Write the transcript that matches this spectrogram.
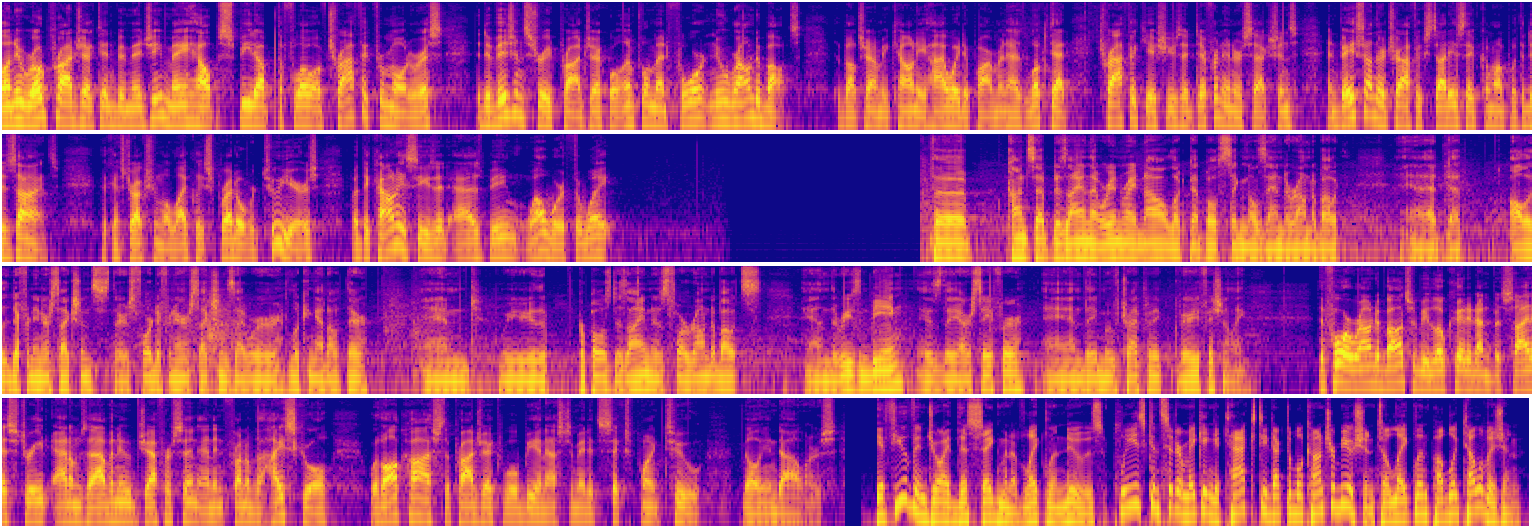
Well, a new road project in Bemidji may help speed up the flow of traffic for motorists. The Division Street project will implement four new roundabouts. The Beltrami County Highway Department has looked at traffic issues at different intersections, and based on their traffic studies, they've come up with the designs. The construction will likely spread over two years, but the county sees it as being well worth the wait. The concept design that we're in right now looked at both signals and a roundabout at, at all of the different intersections. There's four different intersections that we're looking at out there. And we, the proposed design is for roundabouts. And the reason being is they are safer and they move traffic very efficiently. The four roundabouts would be located on Besides Street, Adams Avenue, Jefferson, and in front of the high school. With all costs, the project will be an estimated $6.2 million. If you've enjoyed this segment of Lakeland News, please consider making a tax-deductible contribution to Lakeland Public Television.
